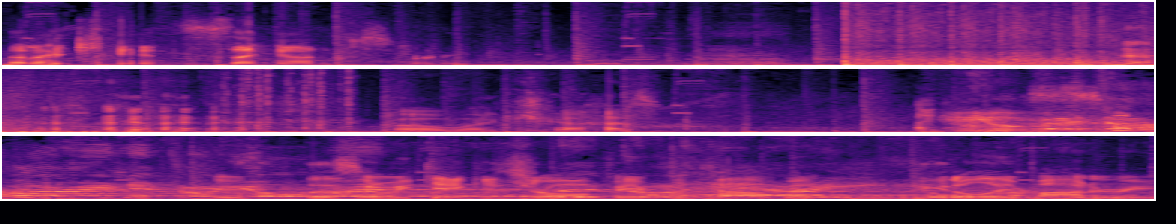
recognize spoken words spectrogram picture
that I can't say on stream. Oh my god. You better hurry, little Dude, listen, we can't control little people comment. We can only moderate.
